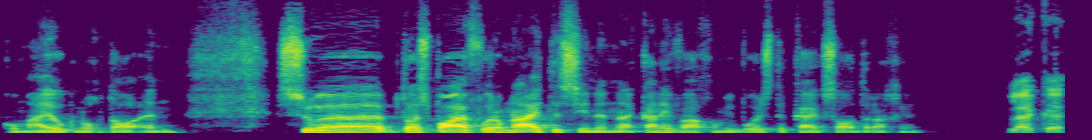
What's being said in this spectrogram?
kom hy ook nog daarin. So daar's baie voor om na uit te sien en ek kan nie wag om die boys te kyk Saterdag nie. Lekker.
